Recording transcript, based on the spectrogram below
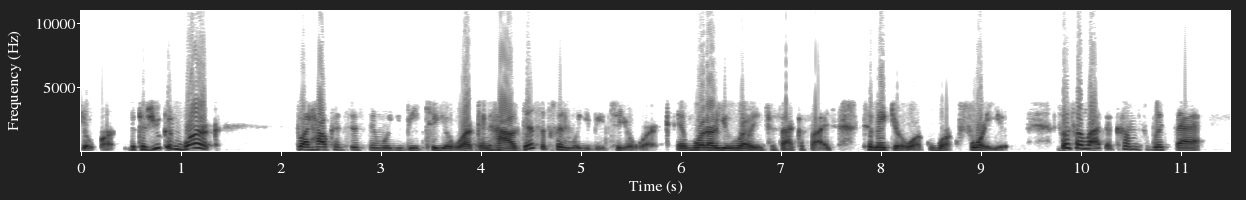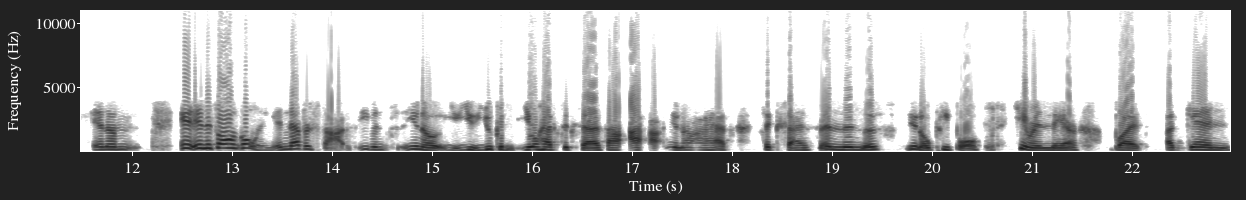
your work. Because you can work, but how consistent will you be to your work, and how disciplined will you be to your work, and what are you willing to sacrifice to make your work work for you? So it's a lot that comes with that and um and, and it's ongoing. It never stops. Even you know you you can you'll have success. I, I you know i have success. And then there's you know people here and there. But again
